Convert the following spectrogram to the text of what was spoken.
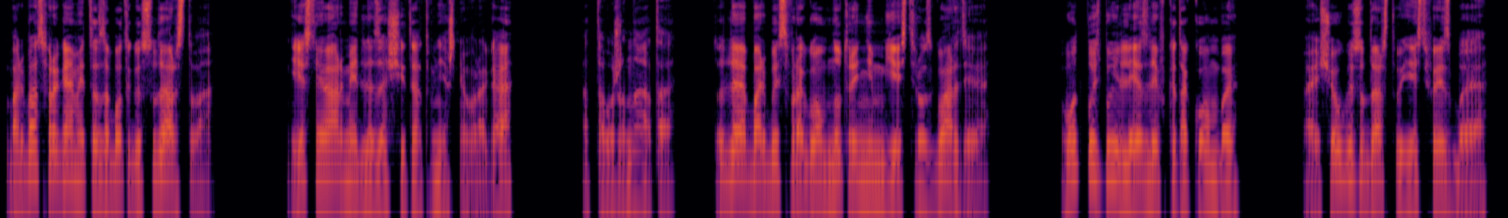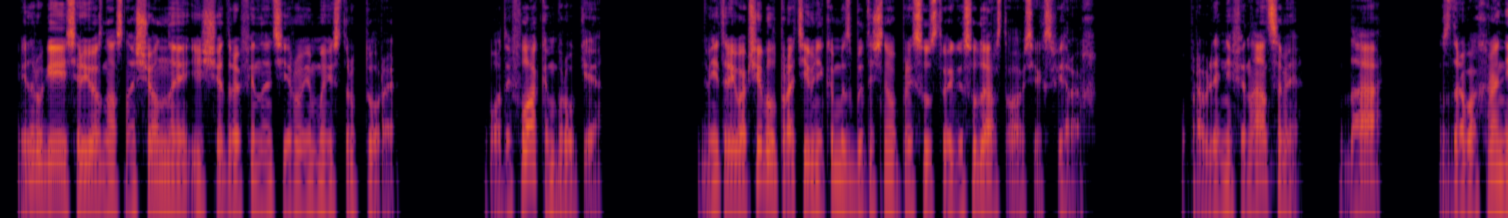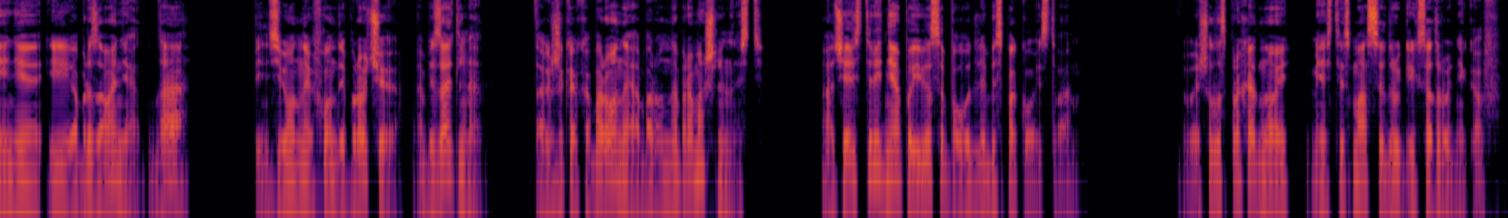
Борьба с врагами — это забота государства. Если армия для защиты от внешнего врага, от того же НАТО, то для борьбы с врагом внутренним есть Росгвардия. Вот пусть бы лезли в катакомбы. А еще у государства есть ФСБ и другие серьезно оснащенные и щедро финансируемые структуры. Вот и флаг им в руки. Дмитрий вообще был противником избыточного присутствия государства во всех сферах. Управление финансами? Да. Здравоохранение и образование? Да. Пенсионные фонды и прочее? Обязательно. Так же, как оборона и оборонная промышленность. А через три дня появился повод для беспокойства. Вышел из проходной вместе с массой других сотрудников.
